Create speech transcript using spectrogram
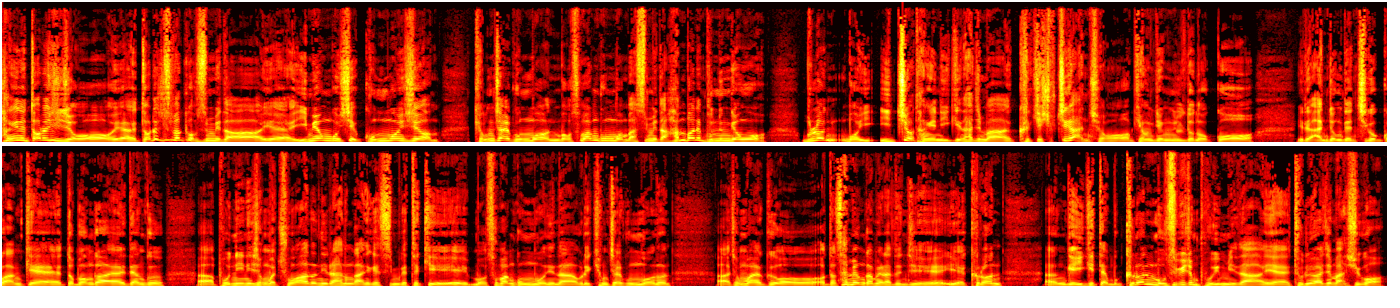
당연히 떨어지죠. 예, 떨어질 수밖에 없습니다. 예, 임용고시, 공무원 시험, 경찰 공무원, 뭐 소방 공무원 맞습니다. 한 번에 붙는 경우 물론 뭐 이- 있죠. 당연히 있긴 하지만 그렇게 쉽지가 않죠. 경쟁률도 높고 이런 안정된 직업과 함께 또 뭔가에 대한 그 아, 본인이 정말 좋아하는 일을 하는 거 아니겠습니까? 특히 뭐 소방 공무원이나 우리 경찰 공무원은 아, 정말 그, 어, 어떤 사명감이라든지, 예, 그런 어, 게 있기 때문에 그런 모습이 좀 보입니다. 예, 두려워하지 마시고,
